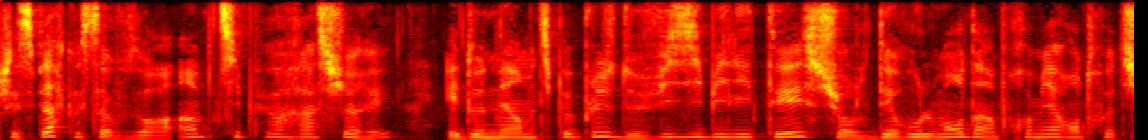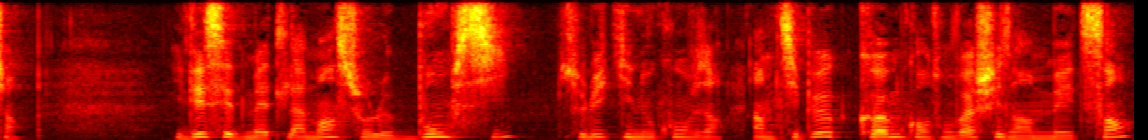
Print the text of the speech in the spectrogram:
J'espère que ça vous aura un petit peu rassuré et donné un petit peu plus de visibilité sur le déroulement d'un premier entretien. L'idée c'est de mettre la main sur le bon psy, celui qui nous convient. Un petit peu comme quand on va chez un médecin.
